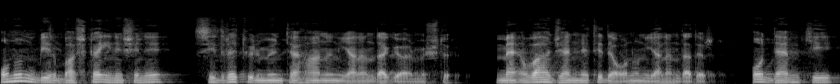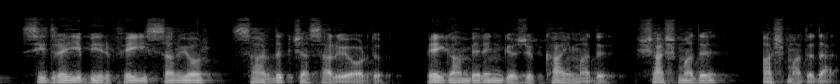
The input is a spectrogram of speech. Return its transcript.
Onun bir başka inişini Sidretül Münteha'nın yanında görmüştü. Meva cenneti de onun yanındadır. O dem ki sidreyi bir feyiz sarıyor, sardıkça sarıyordu. Peygamberin gözü kaymadı, şaşmadı, aşmadı da.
